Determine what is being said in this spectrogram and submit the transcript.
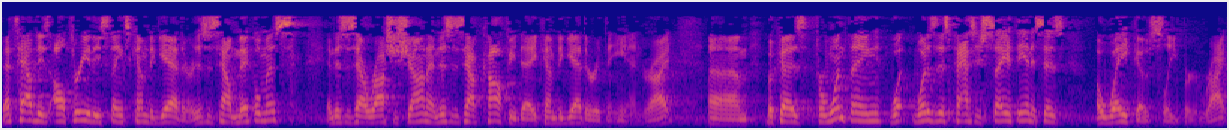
that's how these all three of these things come together. This is how Michaelmas, and this is how Rosh Hashanah, and this is how Coffee Day come together at the end, right? Um, because for one thing, what what does this passage say at the end? It says, "Awake, O sleeper!" Right?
